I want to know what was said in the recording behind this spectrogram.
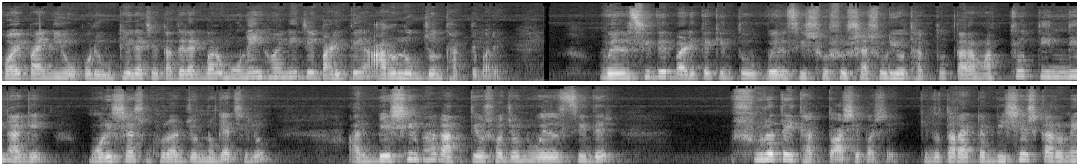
ভয় পায়নি, ওপরে উঠে গেছে। তাদের একবারও মনেই হয়নি যে বাড়িতে আরও লোকজন থাকতে পারে। ওয়েলসিদের বাড়িতে কিন্তু ওয়েলসির শ্বশুর শাশুড়িও থাকতো। তারা মাত্র তিন দিন আগে মরিশাস ঘোরার জন্য গেছিল। আর বেশিরভাগ আত্মীয় স্বজন ওয়েলসিদের সুরাতেই থাকতো আশেপাশে। কিন্তু তারা একটা বিশেষ কারণে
